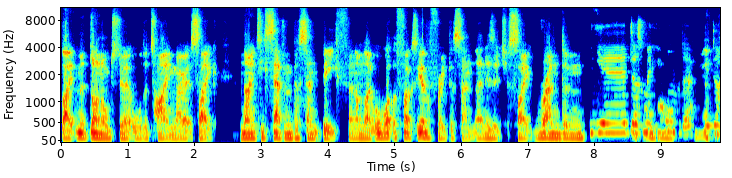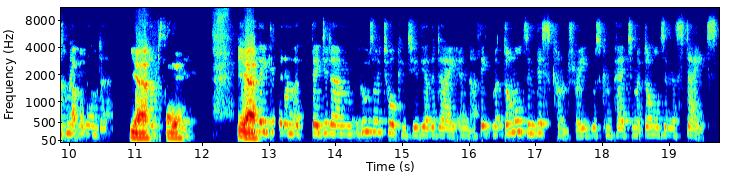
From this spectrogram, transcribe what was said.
like mcdonald's do it all the time where it's like 97% beef and i'm like well what the fuck's the other 3% then is it just like random Yeah, it does make you wonder. It does make you wonder. yeah Absolutely. yeah They did. Um, they did. Um, who was I talking to the other day? And I think McDonald's in this country was compared to McDonald's in the states,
